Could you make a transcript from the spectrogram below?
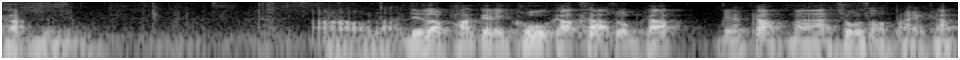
ครับเอาล่ะเดี๋ยวเราพักกันอีกครู่ครับครัท่านบผู้ชมครับ เดี๋ยวกลับมาช่วงต่อไปครับ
